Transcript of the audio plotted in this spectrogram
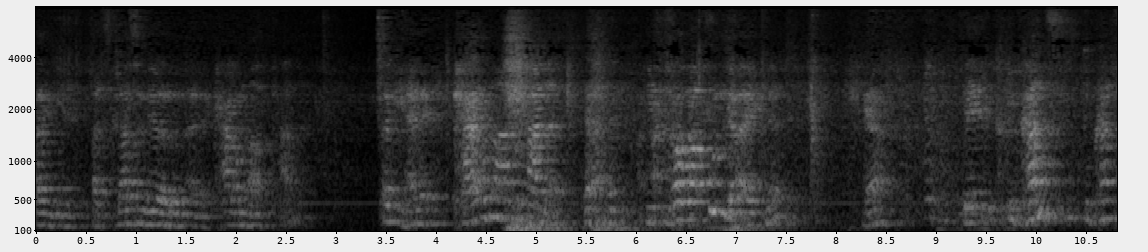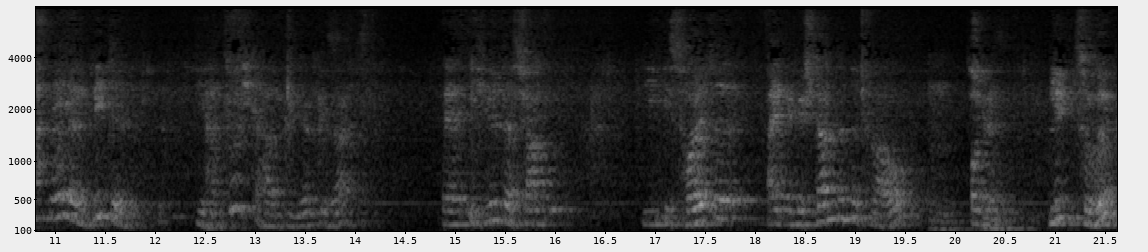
eigentlich als Klassenlehrerin eine Karma-Panne. Wirklich eine Karma-Panne. Ja. Die Frau war ungeeignet. Ja. Du kannst, du kannst wählen, bitte. Die hat durchgehalten, die hat gesagt, äh, ich will das schaffen. Die ist heute eine gestandene Frau mhm. und blickt zurück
